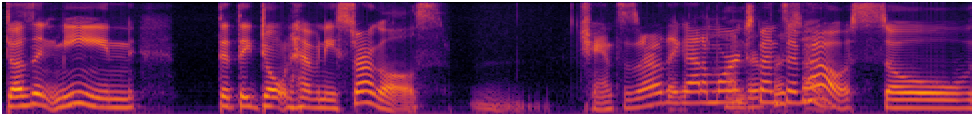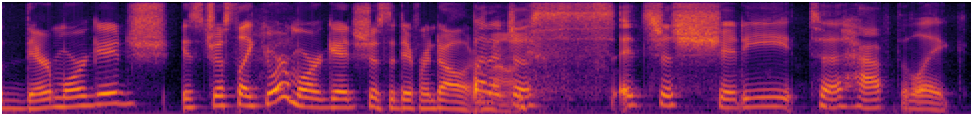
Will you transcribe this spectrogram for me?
doesn't mean that they don't have any struggles. Chances are they got a more expensive 100%. house. So their mortgage is just like your mortgage, just a different dollar But it just it's just shitty to have to like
